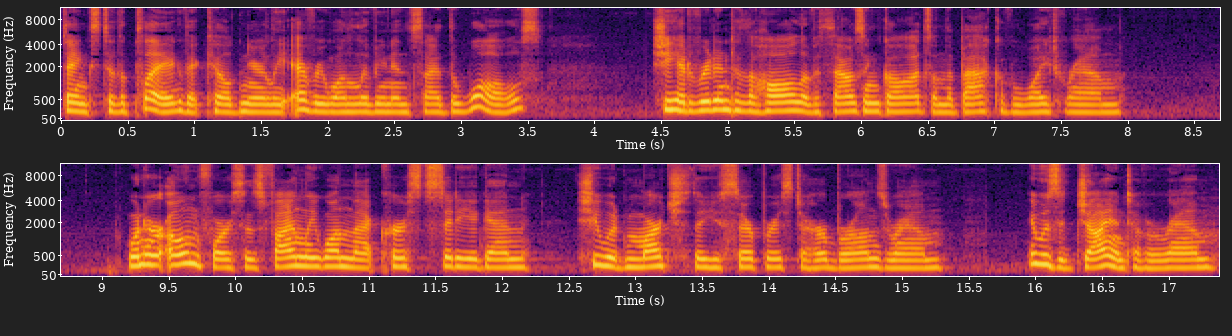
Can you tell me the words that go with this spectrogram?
Thanks to the plague that killed nearly everyone living inside the walls, she had ridden to the hall of a thousand gods on the back of a white ram. When her own forces finally won that cursed city again, she would march the usurpers to her bronze ram. It was a giant of a ram.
